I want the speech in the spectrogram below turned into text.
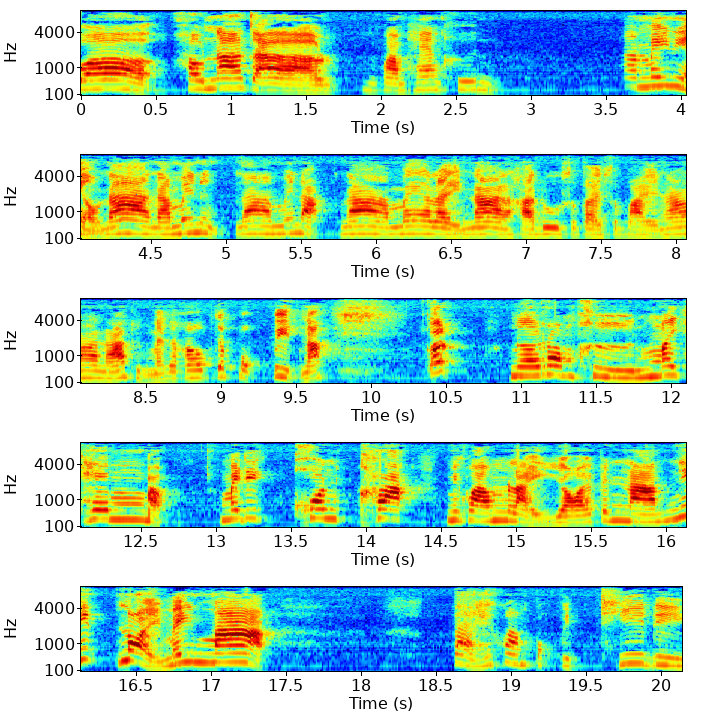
ว่าเขาน่าจะมีความแห้งขึ้นหน้าไม่เหนียวหน้านะ ไม่หนึบหน้าไม่หนักหน้าไม่อะไรหน้านะคะ ดูสบายสบายๆหน้านะ ถึงแม้จะเขาจะปกปิดนะ ก็เนื้อรองพื้นไม่เข้มแบบ ไม่ได้ข้นคลัก มีความไหลย้อยเป็นน้ำนิดหน่อยไม่มาก แต่ให้ความปกปิดที่ดี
